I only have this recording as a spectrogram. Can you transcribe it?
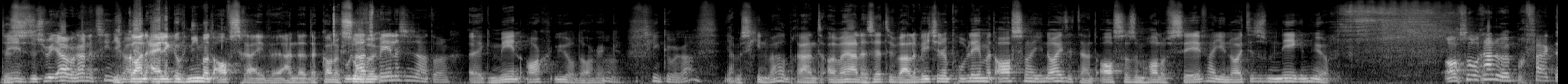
Dus- Dus, dus we, ja, we gaan het zien. Je zaterdag. kan eigenlijk nog niemand afschrijven. En eh, dat kan Hoe laat spelen ze zaterdag? Ik meen 8 uur, dacht ik. Oh, misschien kunnen we gaan. Ja, misschien wel, Brent. Oh, Maar ja, dan zitten we wel een beetje een probleem met Arsenal United. Want Arsenal is om half zeven en United is om 9 uur. Arsenal gaan we perfect.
